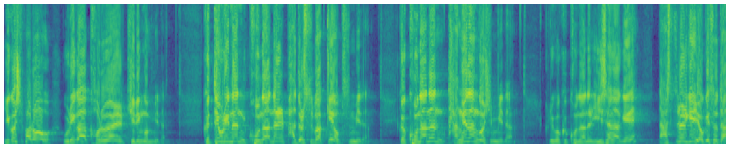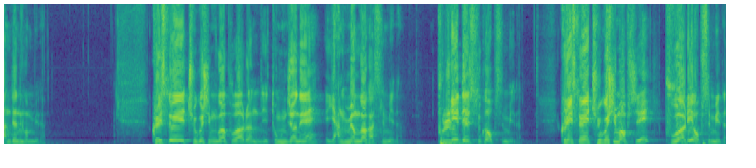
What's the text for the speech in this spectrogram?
이것이 바로 우리가 걸어야 할 길인 겁니다. 그때 우리는 고난을 받을 수밖에 없습니다. 그 고난은 당연한 것입니다. 그리고 그 고난을 이상하게 낯설게 여기서도 안 되는 겁니다. 그리스도의 죽으심과 부활은 동전의 양면과 같습니다. 분리될 수가 없습니다. 그리스도의 죽으심 없이 부활이 없습니다.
